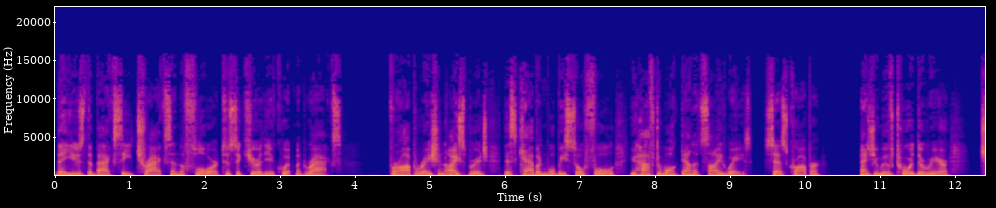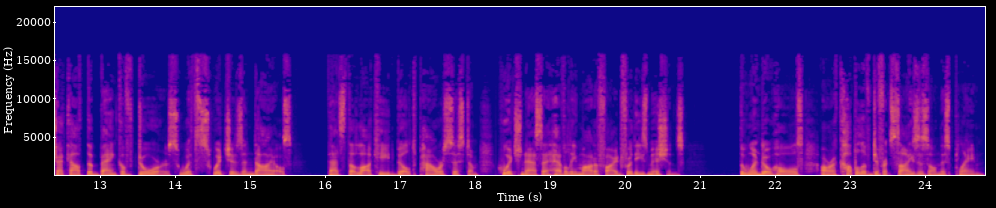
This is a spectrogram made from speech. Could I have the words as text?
They use the backseat tracks in the floor to secure the equipment racks. For Operation Icebridge, this cabin will be so full you have to walk down it sideways, says Cropper. As you move toward the rear, check out the bank of doors with switches and dials. That's the Lockheed built power system, which NASA heavily modified for these missions. The window holes are a couple of different sizes on this plane.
